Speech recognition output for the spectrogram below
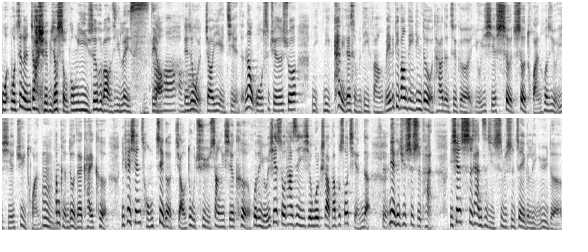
我我这个人教学比较手工艺，所以会把我自己累死掉。也就是我教业界的，那我是觉得说，你你看你在什么地方，每个地方都一定都有他的这个有一些社社团，或者是有一些剧团，嗯，他们可能都有在开课。你可以先从这个角度去上一些课，或者有一些时候它是一些 workshop，它不收钱的，你也可以去试试看。你先试探自己是不是这个领域的。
